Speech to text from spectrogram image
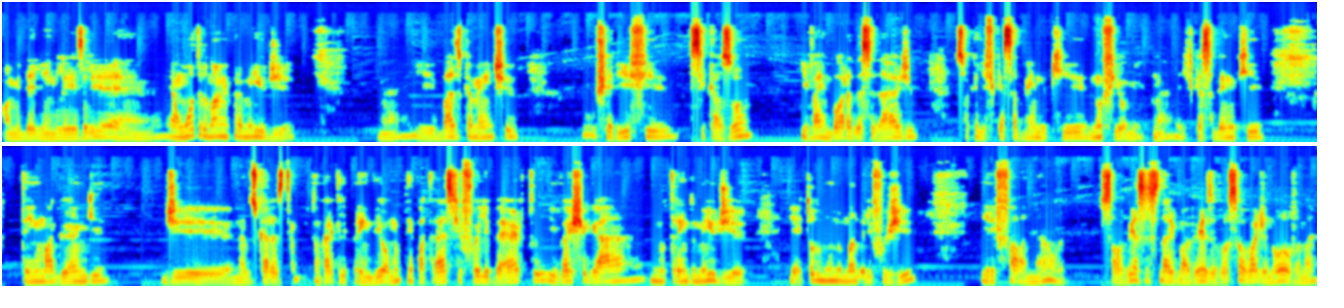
o nome dele em inglês. Ele é, é um outro nome para meio-dia. Né? E basicamente o xerife se casou e vai embora da cidade. Só que ele fica sabendo que no filme, né? Ele fica sabendo que tem uma gangue de né, dos caras tem, um cara que ele prendeu há muito tempo atrás que foi liberto e vai chegar no trem do meio-dia. E aí todo mundo manda ele fugir e ele fala: "Não, salvei essa cidade uma vez, eu vou salvar de novo, né?"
